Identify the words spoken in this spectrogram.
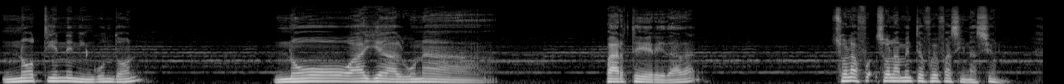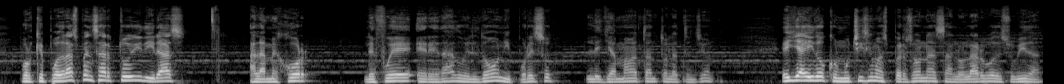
no tiene ningún don no haya alguna parte heredada, solamente fue fascinación. Porque podrás pensar tú y dirás, a lo mejor le fue heredado el don y por eso le llamaba tanto la atención. Ella ha ido con muchísimas personas a lo largo de su vida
